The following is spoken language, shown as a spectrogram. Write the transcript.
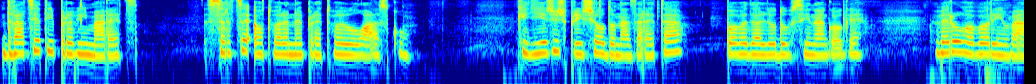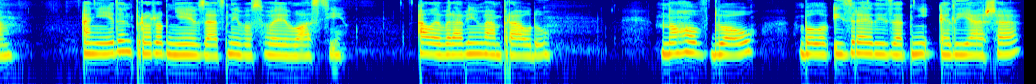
21. marec. Srdce otvorené pre Tvoju lásku. Keď Ježiš prišiel do Nazareta, povedal ľudu v synagóge. Veru hovorím vám, ani jeden prorok nie je vzácný vo svojej vlasti. Ale vravím vám pravdu. Mnoho vdvou bolo v Izraeli za dní Eliáša,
